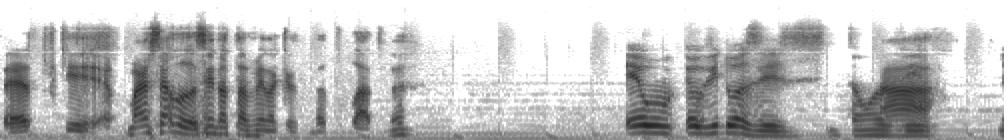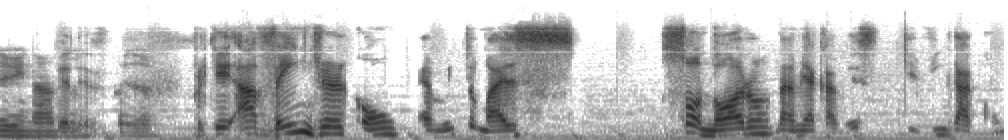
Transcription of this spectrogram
Certo? Porque. Marcelo, você ainda tá vendo aqui do lado, né? Eu, eu vi duas vezes, então eu Ah, vi legendado. beleza. coisa. Porque Avenger Con é muito mais sonoro na minha cabeça que Vingacon.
